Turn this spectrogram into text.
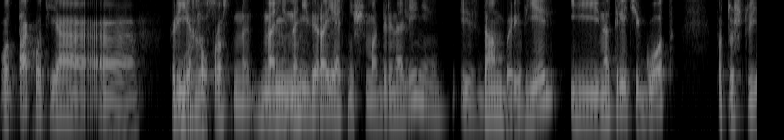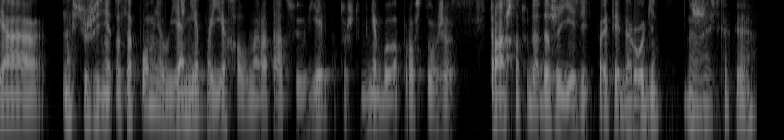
Вот так вот я э, приехал Ужас. просто на, на, на невероятнейшем адреналине из Дамбери в Ель, и на третий год, потому что я на всю жизнь это запомнил, я не поехал на ротацию в Ель, потому что мне было просто уже страшно туда даже ездить по этой дороге. Жесть какая.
